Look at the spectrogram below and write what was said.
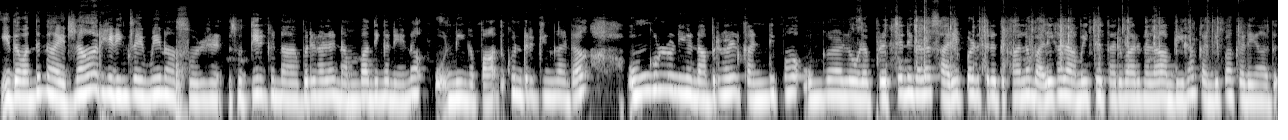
இதை வந்து நான் எல்லா ரீடிங்ஸையுமே நான் சொல்கிறேன் சுற்றி இருக்க நபர்களை நம்பாதீங்கன்னு. ஏன்னா, நீங்கள் பார்த்து கொண்டிருக்கீங்கன்னா, உங்களுடைய நபர்கள் கண்டிப்பாக உங்களோட பிரச்சனைகளை சரிப்படுத்துறதுக்கான வழிகளை அமைத்து தருவார்களா? அப்படின்னா கண்டிப்பாக கிடையாது.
